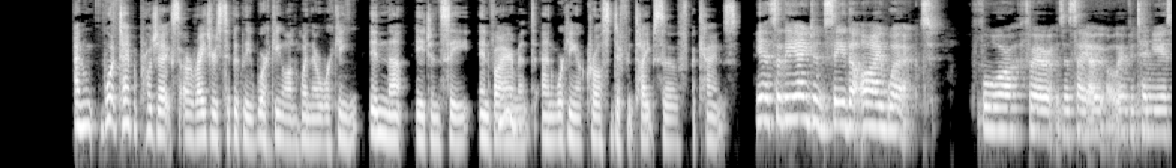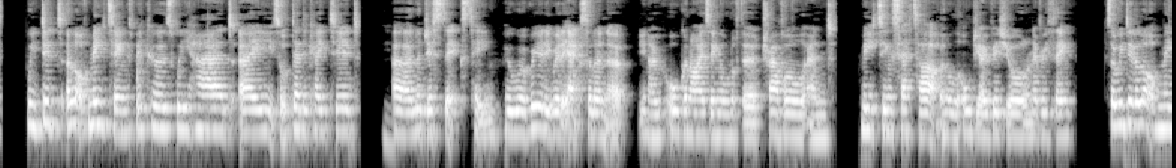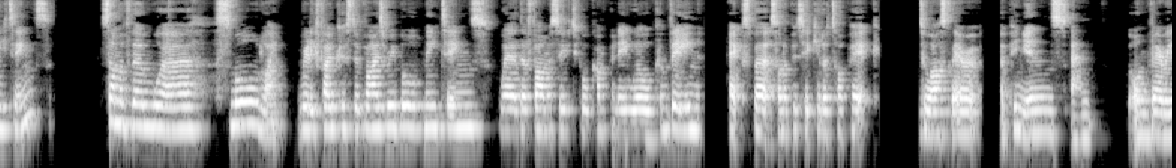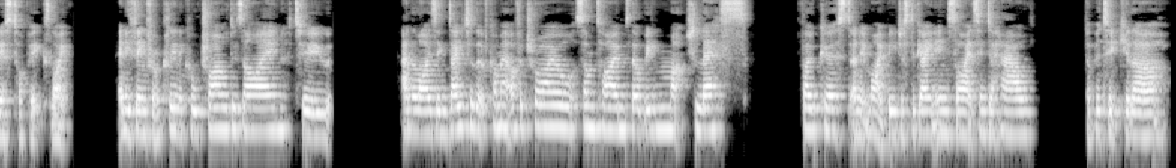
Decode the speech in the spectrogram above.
And what type of projects are writers typically working on when they're working in that agency environment mm. and working across different types of accounts? Yeah, so the agency that I worked for for as I say over ten years. We did a lot of meetings because we had a sort of dedicated hmm. uh, logistics team who were really really excellent at you know organising all of the travel and meeting setup and all the audio visual and everything. So we did a lot of meetings. Some of them were small, like really focused advisory board meetings where the pharmaceutical company will convene experts on a particular topic to ask their opinions and on various topics like anything from clinical trial design to analysing data that have come out of a trial. Sometimes they'll be much less focused and it might be just to gain insights into how a particular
